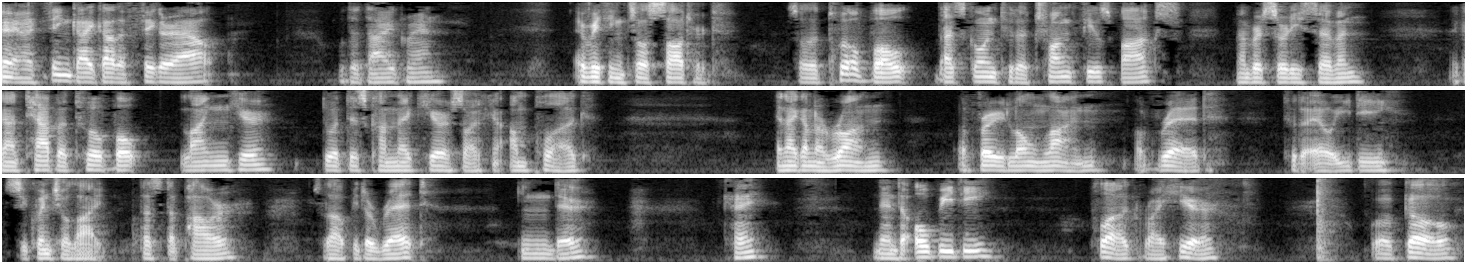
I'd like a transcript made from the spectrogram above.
Okay, I think I got to figure out with the diagram. Everything's all soldered. So the 12 volt, that's going to the trunk fuse box, number 37. I'm going to tap a 12 volt line here, do a disconnect here so I can unplug. And I'm gonna run a very long line of red to the LED sequential light. That's the power. So that'll be the red in there. Okay. And then the OBD plug right here will go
